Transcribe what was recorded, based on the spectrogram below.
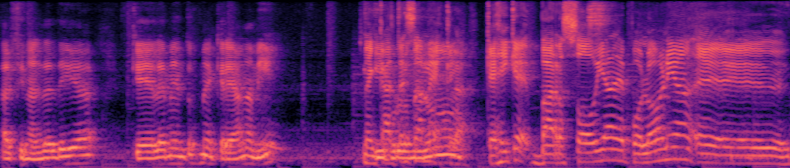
al final del día qué elementos me crean a mí me encanta esa mezcla. Que es y que Varsovia de Polonia, eh,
